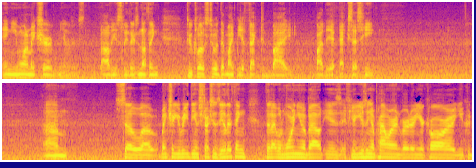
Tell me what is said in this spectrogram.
and you want to make sure you know obviously there's nothing too close to it that might be affected by by the excess heat. Um, so uh, make sure you read the instructions. The other thing that I would warn you about is if you're using a power inverter in your car you could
